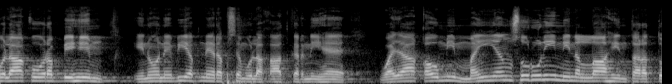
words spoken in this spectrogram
ملاقو ربیم انہوں نے بھی اپنے رب سے ملاقات کرنی ہے ویا قومی میں انصرونی مین اللہ ان ترت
